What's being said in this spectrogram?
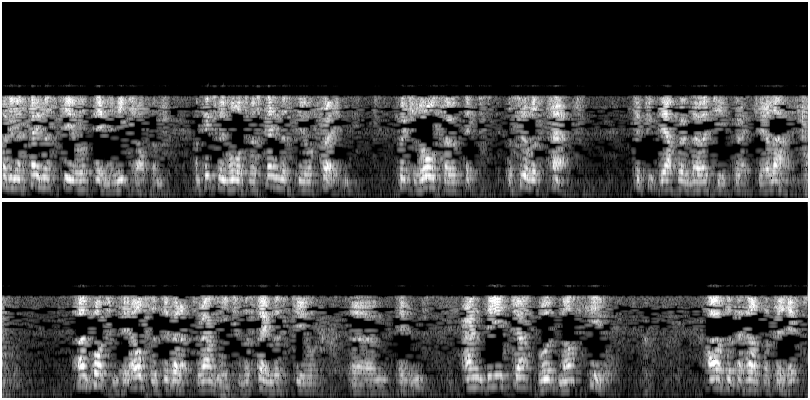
putting a stainless steel pin in each of them, and fixing them all to a stainless steel frame, which was also fixed, the silver taps, to keep the upper and lower teeth correctly aligned. Unfortunately, ulcers developed around each of the stainless steel um, pins, and these just would not heal. Of the help of physics,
